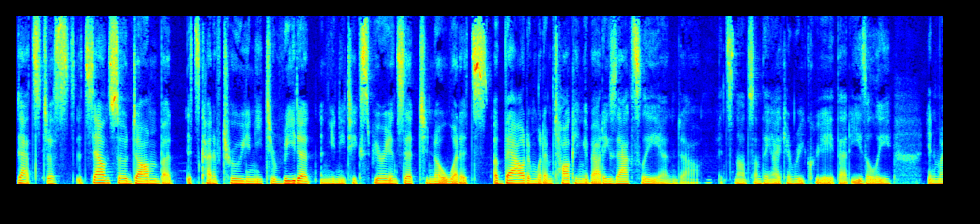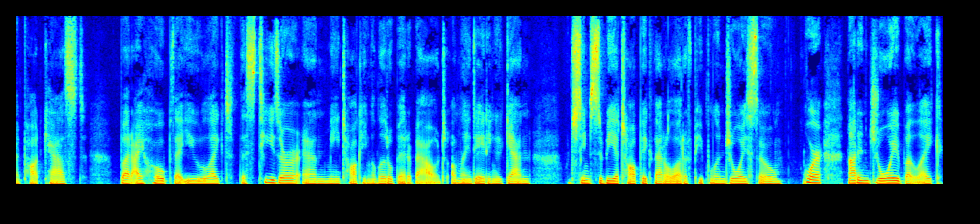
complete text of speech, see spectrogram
That's just, it sounds so dumb, but it's kind of true. You need to read it and you need to experience it to know what it's about and what I'm talking about exactly. And um, it's not something I can recreate that easily in my podcast. But I hope that you liked this teaser and me talking a little bit about online dating again which seems to be a topic that a lot of people enjoy. So, or not enjoy, but like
